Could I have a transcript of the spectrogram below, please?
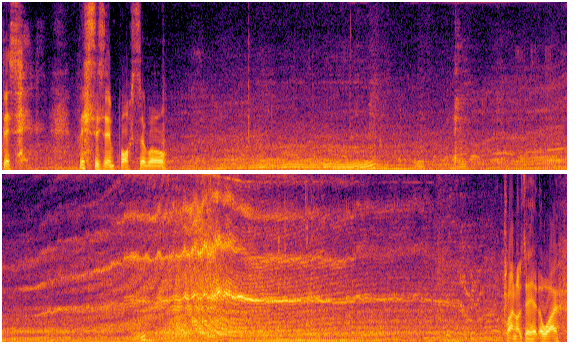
This, this is impossible. Try not to hit the wife.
